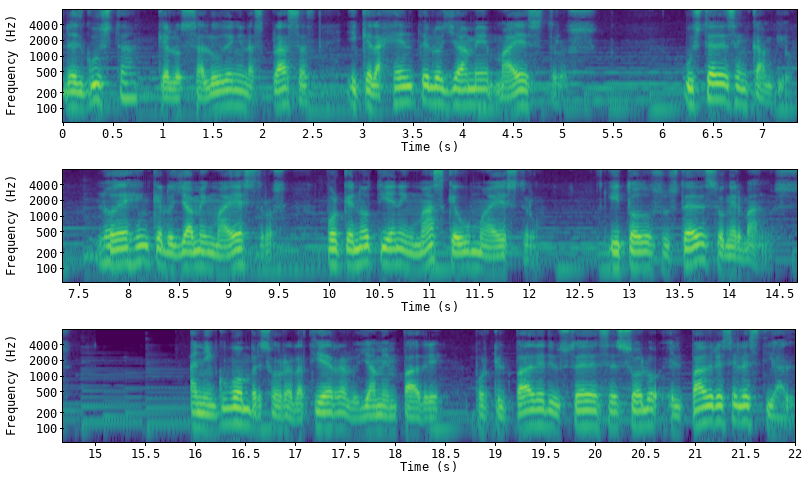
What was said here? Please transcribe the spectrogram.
Les gusta que los saluden en las plazas y que la gente los llame maestros. Ustedes, en cambio, no dejen que los llamen maestros, porque no tienen más que un maestro, y todos ustedes son hermanos. A ningún hombre sobre la tierra lo llamen Padre, porque el Padre de ustedes es solo el Padre Celestial.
